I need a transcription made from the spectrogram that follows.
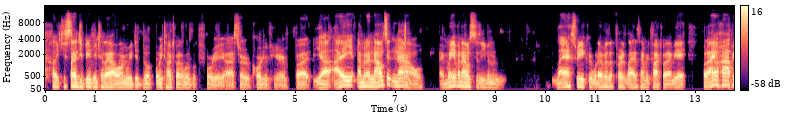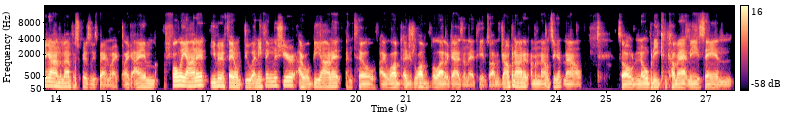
like you said, you beat me to that one. We did we talked about a little bit before we uh, started recording here, but yeah, I I'm gonna announce it now. I may have announced it even last week or whatever the first last time we talked about NBA. But I am hopping on the Memphis Grizzlies bandwagon. Like I am fully on it, even if they don't do anything this year. I will be on it until I loved. I just love a lot of the guys on that team, so I'm jumping on it. I'm announcing it now. So nobody can come at me saying,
